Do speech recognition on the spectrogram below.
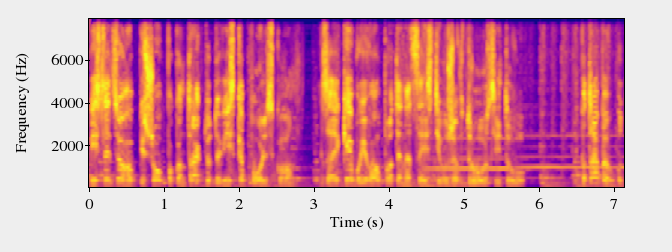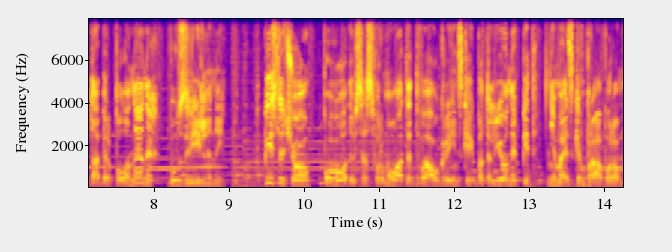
Після цього пішов по контракту до війська польського, за яке воював проти нацистів уже в Другу світову. Потрапив у табір полонених, був звільнений. Після чого погодився сформувати два українських батальйони під німецьким прапором.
